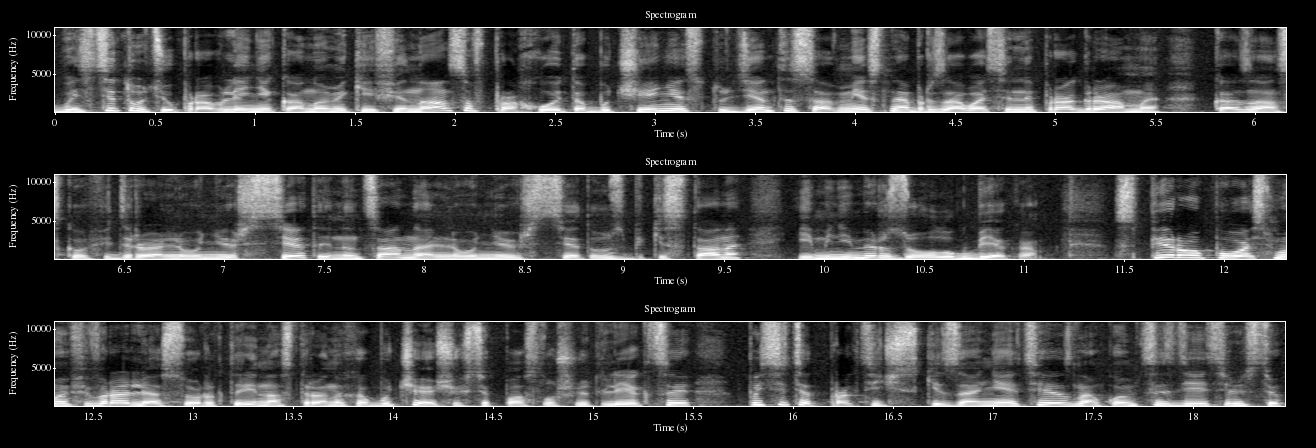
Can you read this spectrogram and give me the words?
В Институте управления экономики и финансов проходит обучение студенты совместной образовательной программы Казанского федерального университета и Национального университета Узбекистана имени Мирзо Улугбека. С 1 по 8 февраля 43 иностранных обучающихся послушают лекции, посетят практические занятия и ознакомятся с деятельностью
